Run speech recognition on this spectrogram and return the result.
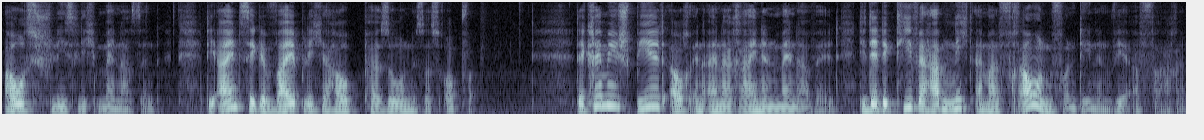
ausschließlich Männer sind. Die einzige weibliche Hauptperson ist das Opfer. Der Krimi spielt auch in einer reinen Männerwelt. Die Detektive haben nicht einmal Frauen, von denen wir erfahren.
